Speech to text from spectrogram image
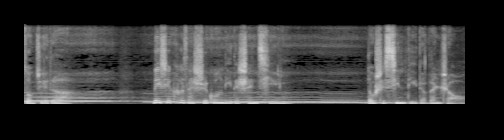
总觉得那些刻在时光里的深情，都是心底的温柔。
